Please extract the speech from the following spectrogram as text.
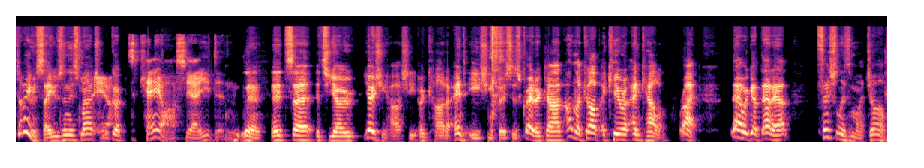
Don't even say who's in this match. Yeah. We've got It's chaos. Yeah, you didn't. yeah, it's uh, it's Yo, Yoshihashi, Okada, and Ishii versus Great Okada, on the Cobb, Akira, and Callum. Right now we got that out. Professionalism, my job.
